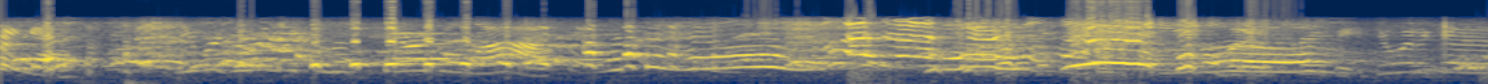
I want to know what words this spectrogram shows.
doing it. You were doing like some hysterical laugh. What the hell? Evil, but it was creepy. Do it again.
